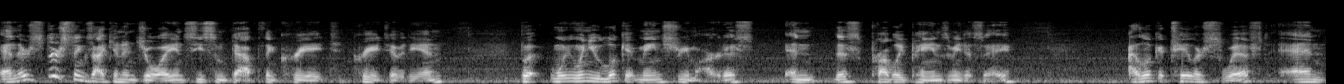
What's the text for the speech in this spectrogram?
and there's there's things I can enjoy and see some depth and create creativity in. But when, when you look at mainstream artists, and this probably pains me to say, I look at Taylor Swift, and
